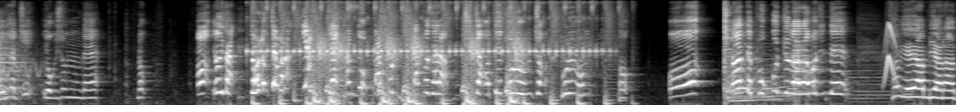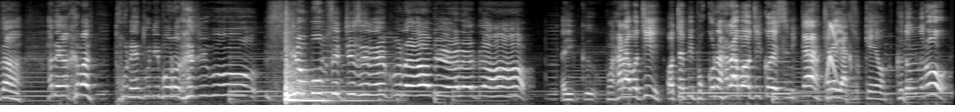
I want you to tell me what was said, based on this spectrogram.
어디 갔지? 여기 있었는데. 어, 어 여기다! 도둑 잡아라! 야야 야, 강도 나쁜 나쁜 사람! 진짜 어떻게 돈을 훔쳐 돈을 훔어 어? 나한테 복권 준 할아버지인데. 참 얘야 미안하다. 아 내가 그만 돈에 눈이 멀어가지고 이런 몸짓 짓을 했구나 미안하다. 아이 그 그럼 할아버지 어차피 복권은 할아버지 거였으니까 저랑 약속해요. 그 돈으로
